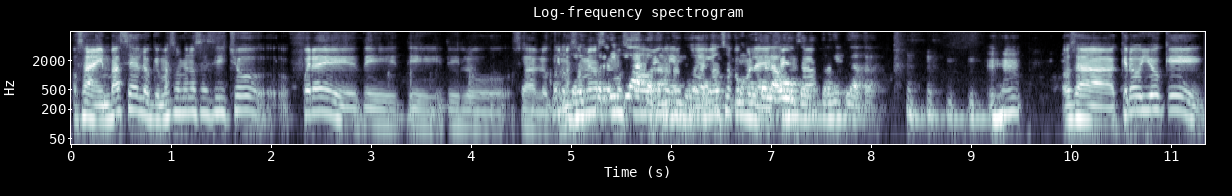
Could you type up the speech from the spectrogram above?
o sea, en base a lo que más o menos has dicho, fuera de, de- de- de lo, o sea, lo que más o menos hemos estado viendo de Alonso como la defensa, plata. Ujú. O sea, creo yo que,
